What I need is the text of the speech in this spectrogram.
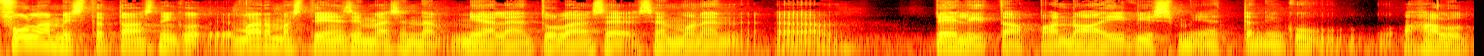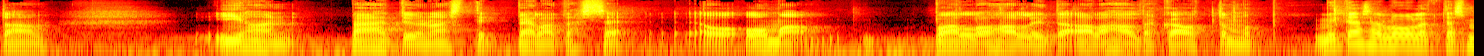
Fulamista taas niin kuin varmasti ensimmäisenä mieleen tulee se semmoinen pelitapa, naivismi, että niin kuin halutaan ihan päätyyn asti pelata se oma pallonhallinta alhaalta kautta, mutta mitä sä luulet tässä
